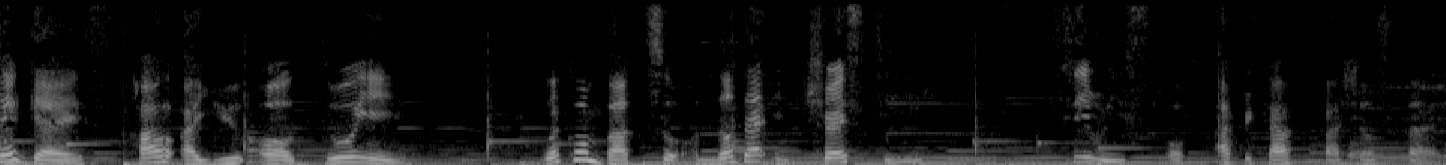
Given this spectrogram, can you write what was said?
Hey guys, how are you all doing? Welcome back to another interesting series of Africa fashion styles.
